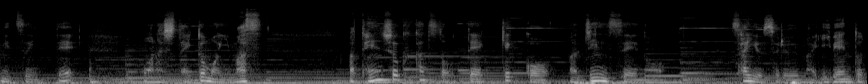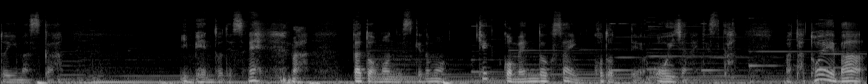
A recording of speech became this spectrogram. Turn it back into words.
についてお話したいと思います、まあ、転職活動って結構、まあ、人生の左右する、まあ、イベントといいますかイベントですね。まあだと思うんですけども結構めんどくさいことって多いじゃないですか、まあ、例えば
